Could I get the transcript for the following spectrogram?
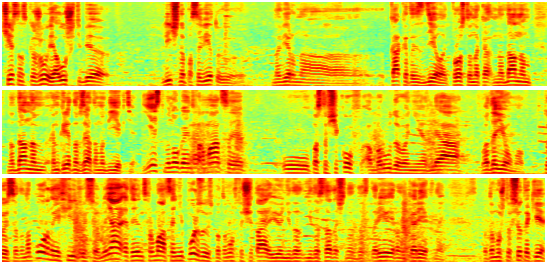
честно скажу, я лучше тебе лично посоветую наверное, как это сделать просто на, на, данном, на данном конкретно взятом объекте. Есть много информации у поставщиков оборудования для водоемов. То есть это напорные фильтры, все. Но я этой информацией не пользуюсь, потому что считаю ее недо, недостаточно достоверной, корректной. Потому что все-таки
